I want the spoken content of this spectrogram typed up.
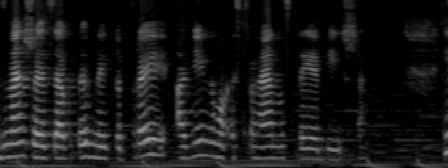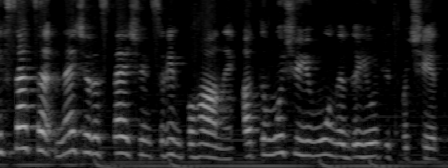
зменшується активний Т3, а вільного естрогену стає більше. І все це не через те, що інсулін поганий, а тому, що йому не дають відпочити.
